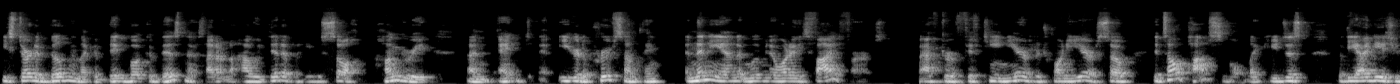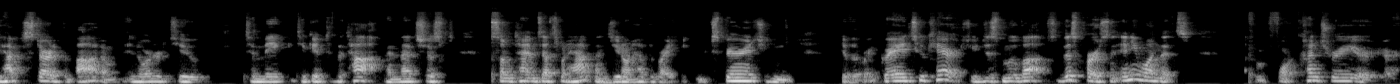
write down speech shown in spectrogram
He started building like a big book of business. I don't know how he did it, but he was so hungry and, and eager to prove something. And then he ended up moving to one of these five firms after 15 years or 20 years. So it's all possible. Like you just, but the idea is you have to start at the bottom in order to to make to get to the top. And that's just sometimes that's what happens. You don't have the right experience. You can give the right grades. Who cares? You just move up. So this person, anyone that's from a foreign country or, or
